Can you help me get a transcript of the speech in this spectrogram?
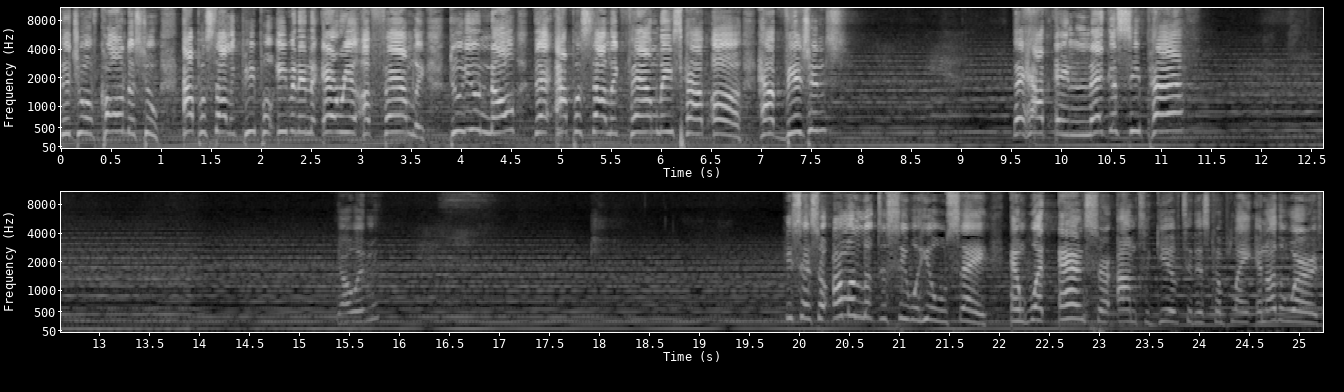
that you have called us to? Apostolic people, even in the area of family. Do you know that apostolic families have uh have visions? They have a legacy path. Y'all with me? He says, So I'm going to look to see what he will say and what answer I'm to give to this complaint. In other words,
